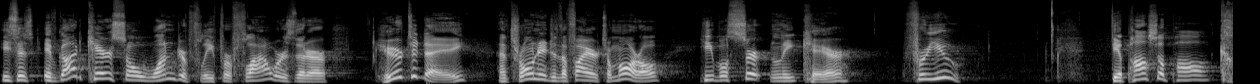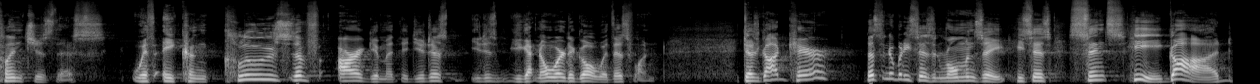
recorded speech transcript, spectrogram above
He says, If God cares so wonderfully for flowers that are here today and thrown into the fire tomorrow, he will certainly care for you. The Apostle Paul clinches this with a conclusive argument that you just you just you got nowhere to go with this one. Does God care? Listen to what he says in Romans 8. He says, Since he, God,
